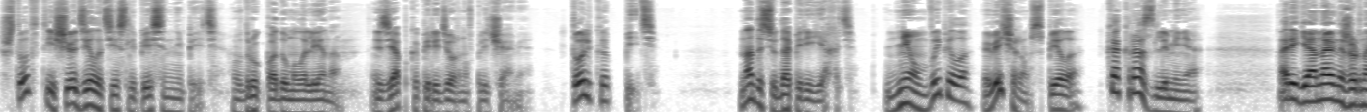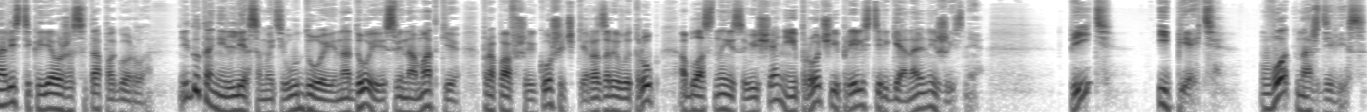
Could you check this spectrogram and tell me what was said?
«Что тут еще делать, если песен не петь?» — вдруг подумала Лена зябко передернув плечами. «Только пить. Надо сюда переехать. Днем выпила, вечером спела. Как раз для меня. А региональной журналистикой я уже сыта по горло. Идут они лесом, эти удои, надои, свиноматки, пропавшие кошечки, разрывы труб, областные совещания и прочие прелести региональной жизни. Пить и петь. Вот наш девиз.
